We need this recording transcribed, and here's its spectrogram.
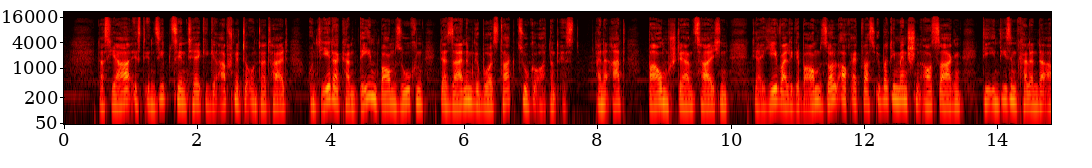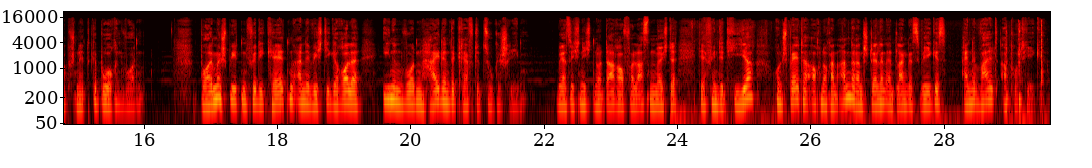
Das Jahr ist in 17-tägige Abschnitte unterteilt und jeder kann den Baum suchen, der seinem Geburtstag zugeordnet ist. Eine Art Baumsternzeichen. Der jeweilige Baum soll auch etwas über die Menschen aussagen, die in diesem Kalenderabschnitt geboren wurden. Bäume spielten für die Kelten eine wichtige Rolle, ihnen wurden heilende Kräfte zugeschrieben. Wer sich nicht nur darauf verlassen möchte, der findet hier und später auch noch an anderen Stellen entlang des Weges eine Waldapotheke.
